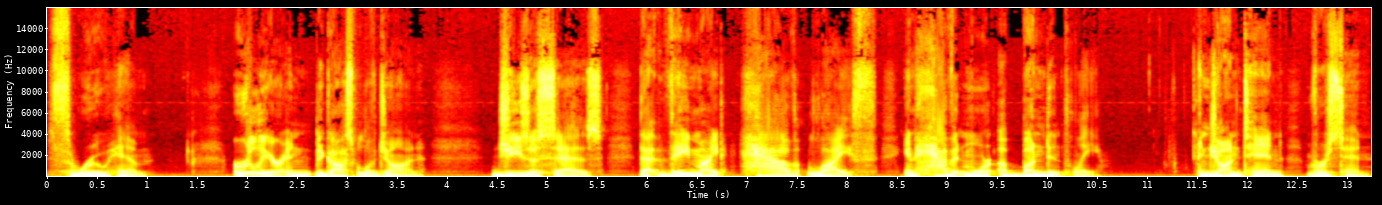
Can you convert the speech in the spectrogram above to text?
through Him. Earlier in the Gospel of John, Jesus says that they might have life and have it more abundantly. In John 10, verse 10,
